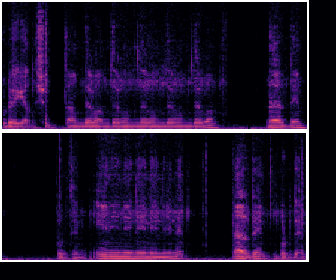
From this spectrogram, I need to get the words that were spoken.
Buraya gelmişim. Tamam devam devam devam devam devam. Neredeyim? Buradayım. İn in in in in. in. Neredeyim? Buradayım.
